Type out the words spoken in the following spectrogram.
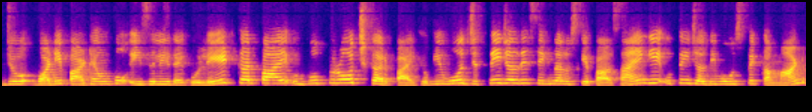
जो बॉडी पार्ट है, उनको इजिली रेगुलेट कर पाए, उनको अप्रोच कर पाए, क्योंकि वो जितनी जल्दी सिग्नल उसके पास आएँगे, उतनी जल्दी वो उस पर कमांड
